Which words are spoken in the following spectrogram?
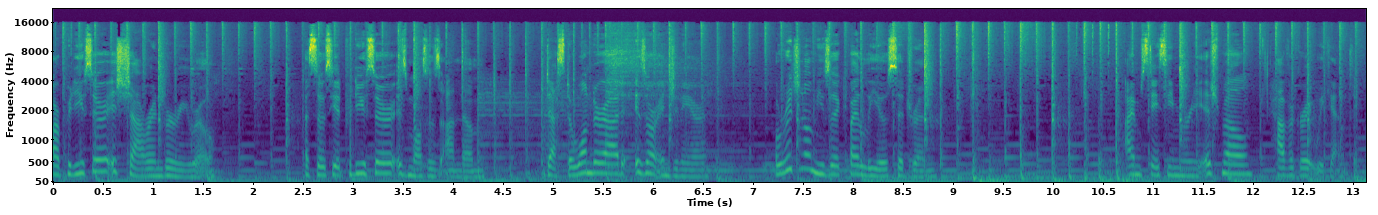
Our producer is Sharon Barrero. Associate producer is Moses Andam. Desta Wonderad is our engineer. Original music by Leo Sidran. I'm Stacey Marie Ishmael. Have a great weekend.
